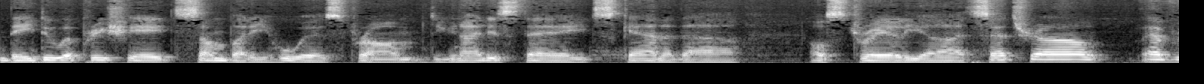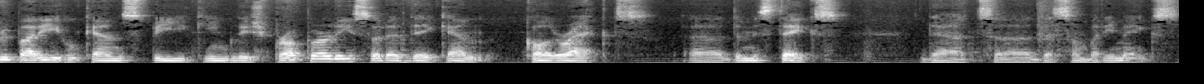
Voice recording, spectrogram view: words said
they do appreciate somebody who is from the United States, Canada, Australia, etc. Everybody who can speak English properly, so that they can correct uh, the mistakes that uh, that somebody makes.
